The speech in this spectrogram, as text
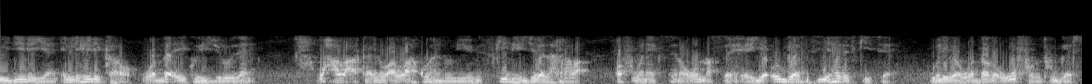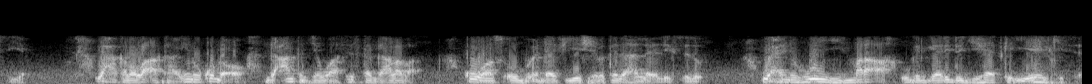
weydiinayaan in la heli karo waddo ay ku hijroodaan. Waxaa la arkaa inuu allah ku hanuuniyo miskiin hijrada raba qof wanaagsan oo u naseexeeya oo gaarsiiya hadafkiisa weliba waddada ugu fudud ku gaarsiiya waxaa kaloo la arkaa inuu ku dhaco gacanta jawaasista gaalada kuwaas oo buuxdhaafiyey shabakadaha la adeegsado waxayna huwan yihiin mara ah u gargaaridda jihaadka iyo ehelkiisa.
